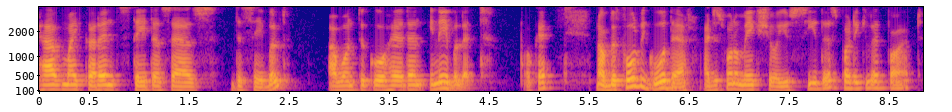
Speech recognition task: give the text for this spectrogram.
have my current status as disabled. I want to go ahead and enable it. Okay. Now before we go there, I just want to make sure you see this particular part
